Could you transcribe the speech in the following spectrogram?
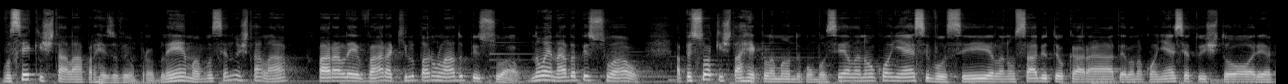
Você que está lá para resolver um problema, você não está lá para levar aquilo para um lado pessoal. Não é nada pessoal. A pessoa que está reclamando com você, ela não conhece você, ela não sabe o teu caráter, ela não conhece a tua história,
